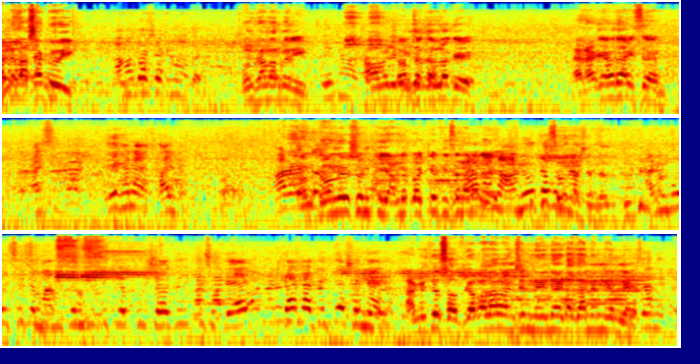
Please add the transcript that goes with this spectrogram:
না বাসা কই? আমার বাসা খাওয়া কোন খামার বাড়ি এই খাওয়া লগে আর আগে ওরা আইছেন? এখানে খাই নাই। ডোনেশন কি? আপনি কয়টা দিছেন না না আমারে? না আমি তো বলি নাই। আমি বলছি যে মানুষজন যদি কেউ খুশি হয় যদি কিছু দেয় টাকা দিতে সে নেয় না। আমি তো সদগাবালা মানুষের নেই না এটা জানেন নি জানি ভাই।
